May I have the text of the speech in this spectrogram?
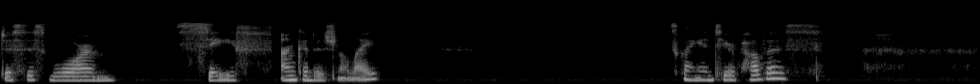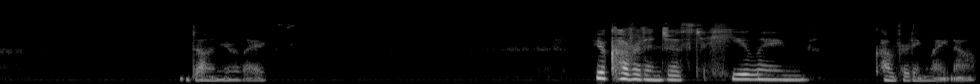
Just this warm, safe, unconditional light. It's going into your pelvis, down your legs. You're covered in just healing, comforting light now.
